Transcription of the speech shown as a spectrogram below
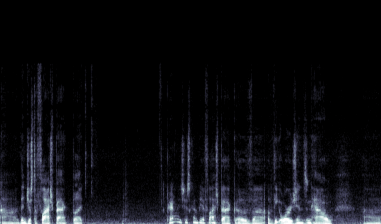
uh, than just a flashback, but apparently it's just going to be a flashback of uh, of the origins and how uh,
